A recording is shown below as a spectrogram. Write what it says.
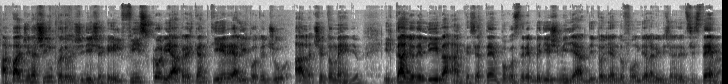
a pagina 5 dove ci dice che il fisco riapre il cantiere aliquote giù al ceto medio. Il taglio dell'IVA, anche se a tempo, costerebbe 10 miliardi togliendo fondi alla revisione del sistema.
